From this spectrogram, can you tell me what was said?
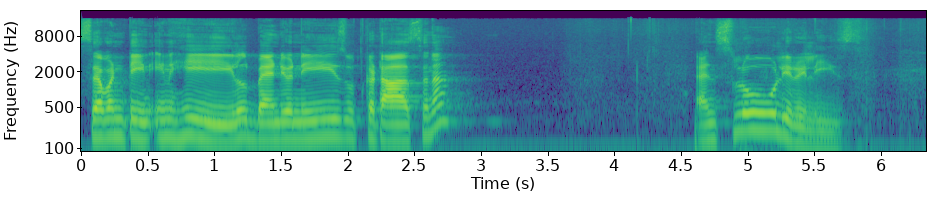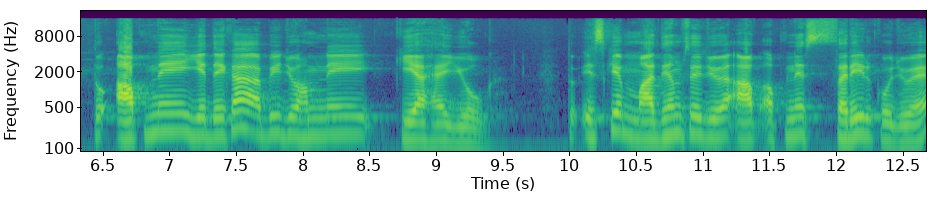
17 inhale bend your knees utkatasana and slowly release तो आपने ये देखा अभी जो हमने किया है योग तो इसके माध्यम से जो है आप अपने शरीर को जो है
